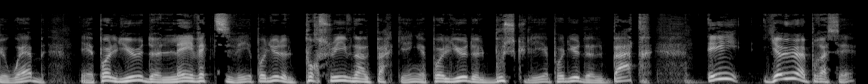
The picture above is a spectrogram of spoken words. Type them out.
Webb. Il n'y avait pas lieu de l'invectiver, il n'y pas lieu de le poursuivre dans le parking, il n'y pas lieu de le bousculer, il n'y pas lieu de le battre. Et il y a eu un procès.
